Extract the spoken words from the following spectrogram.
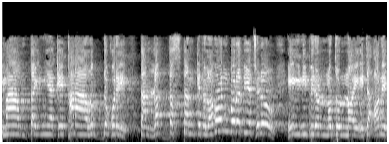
ইমাম তাইমিয়াকে কারারুদ্ধ করে তার লব্ধস্থানকে তো লবণ বলে দিয়েছিল। এই নিপীড়ন নতুন নয়, এটা অনেক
